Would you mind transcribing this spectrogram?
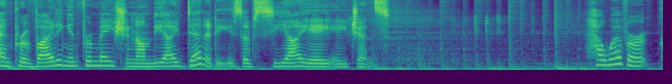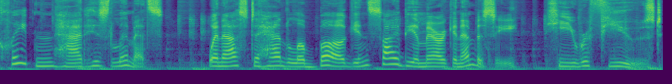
and providing information on the identities of CIA agents. However, Clayton had his limits. When asked to handle a bug inside the American Embassy, he refused.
